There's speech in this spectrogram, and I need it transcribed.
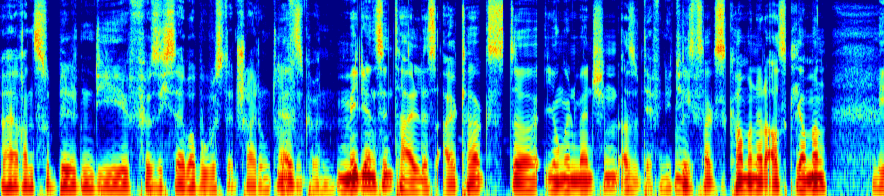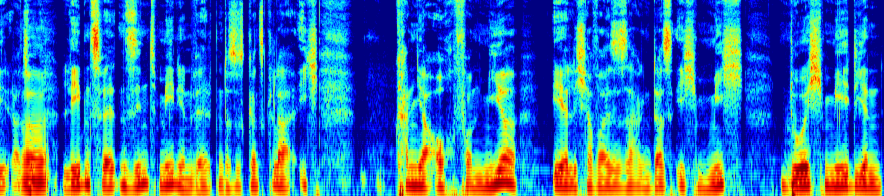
heranzubilden, die für sich selber bewusst Entscheidungen treffen ja, können. Medien sind Teil des Alltags der jungen Menschen. Also definitiv. Wie du sagst, kann man nicht ausklammern. Me also äh, Lebenswelten sind Medienwelten, das ist ganz klar. Ich kann ja auch von mir ehrlicherweise sagen, dass ich mich durch Medien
